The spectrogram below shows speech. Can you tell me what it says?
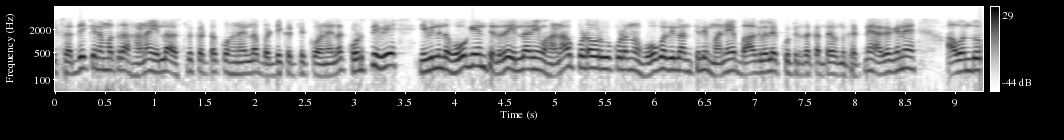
ಈಗ ಸದ್ಯಕ್ಕೆ ನಮ್ಮ ಹತ್ರ ಹಣ ಇಲ್ಲ ಅಷ್ಟು ಕಟ್ಟಕ್ಕೂ ಹಣ ಇಲ್ಲ ಬಡ್ಡಿ ಕಟ್ಟಲಿಕ್ಕೂ ಹಣ ಎಲ್ಲ ಕೊಡ್ತೀವಿ. ನೀವು ಇಲ್ಲಿಂದ ಹೋಗಿ ಅಂತ ಹೇಳಿದ್ರೆ, ಇಲ್ಲ, ನೀವು ಹಣ ಕೊಡೋವರೆಗೂ ಕೂಡ ನಾನು ಹೋಗೋದಿಲ್ಲ ಅಂತೇಳಿ ಮನೆ ಬಾಗಿಲಲ್ಲೇ ಕೂತಿರ್ತಕ್ಕಂಥ ಒಂದು ಘಟನೆ. ಹಾಗಾಗಿನೇ ಆ ಒಂದು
